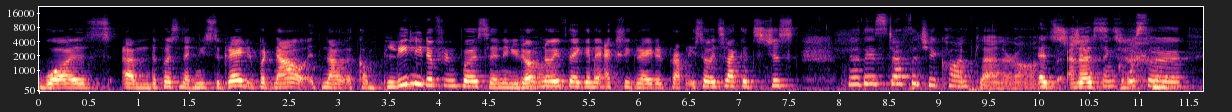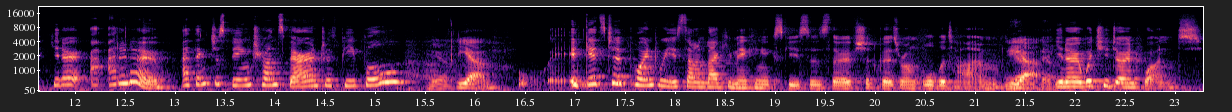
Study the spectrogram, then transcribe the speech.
was um, the person that needs to grade it, but now it's now a completely different person, and you don't know if they're going to actually grade it properly. So it's like it's just No, there's stuff that you can't plan around. It's and just- I think also, you know, I, I don't know. I think just being transparent with people, Yeah. yeah, it gets to a point where you sound like you're making excuses though if shit goes wrong all the time. Yeah. You know, which you don't want.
